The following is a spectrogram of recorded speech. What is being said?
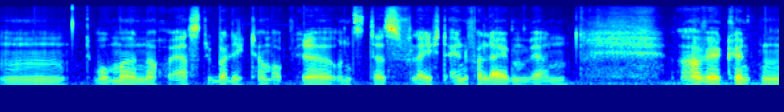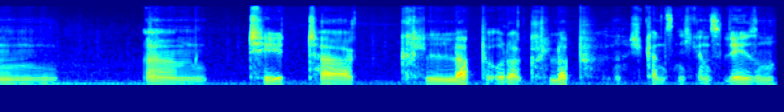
hm, wo wir noch erst überlegt haben, ob wir uns das vielleicht einverleiben werden. Aber wir könnten ähm, Theta Club oder Klopp, ich kann es nicht ganz lesen,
